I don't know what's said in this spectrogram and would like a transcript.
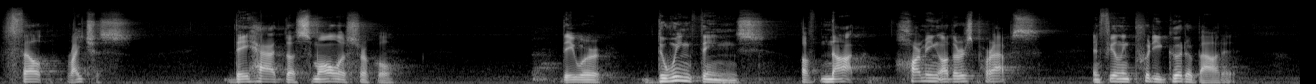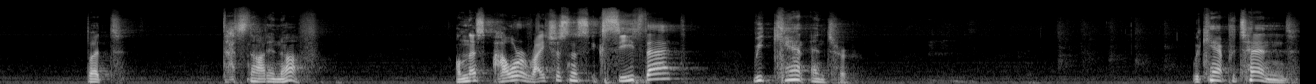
felt righteous. They had the smaller circle. They were doing things of not harming others, perhaps, and feeling pretty good about it. But that's not enough. Unless our righteousness exceeds that, we can't enter. We can't pretend,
